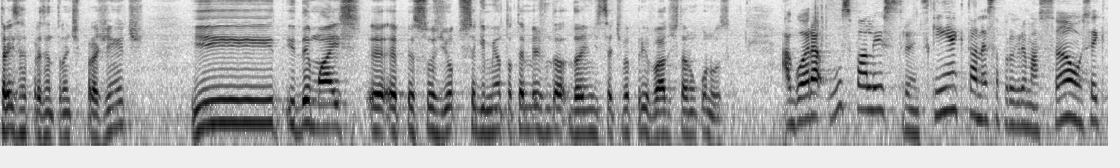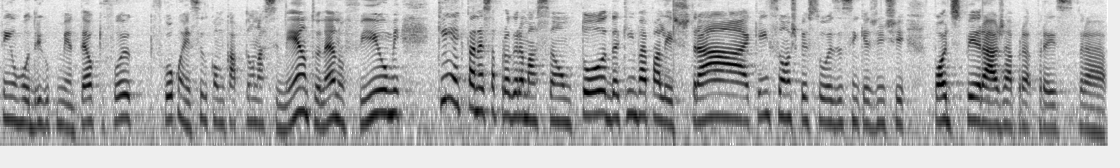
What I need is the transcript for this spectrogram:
três representantes para a gente, e, e demais é, é, pessoas de outro segmento, até mesmo da, da, iniciativa privada, estarão conosco. Agora, os palestrantes, quem é que está nessa programação? Eu sei que tem o Rodrigo Pimentel, que, foi, ficou conhecido como Capitão Nascimento né, no filme. Quem é que está nessa programação toda? Quem vai palestrar? Quem são as pessoas assim que a gente pode esperar já para estar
